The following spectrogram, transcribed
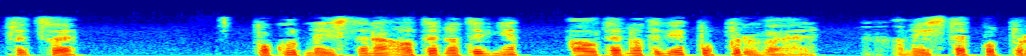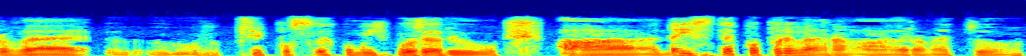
přece pokud nejste na alternativně, alternativě poprvé, a nejste poprvé při poslechu mých pořadů a nejste poprvé na Aeronetu,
